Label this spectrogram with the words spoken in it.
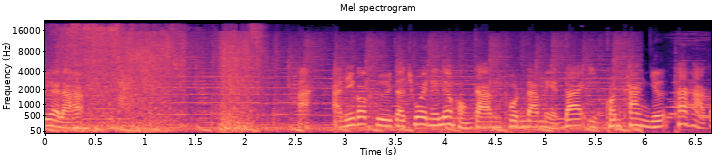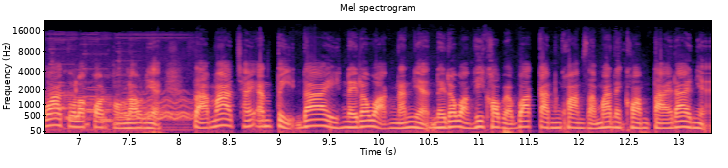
เรื่อยๆแล้วฮะ นี้ก็คือจะช่วยในเรื่องของการทนดาเมจได้อีกค่อนข้างเยอะ ถ้าหากว่าตัวละครของเราเนี่ยสามารถใช้อันติได้ในระหว่างนั้นเนี่ยในระหว่างที่เขาแบบว่ากันความสามารถในความตายได้เนี่ย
